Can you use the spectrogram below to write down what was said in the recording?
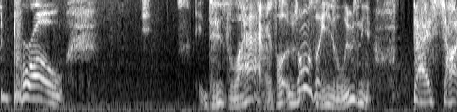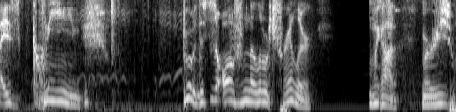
bro. His laugh, it was almost like he's losing it. That shot is clean. Bro, this is all from the little trailer. Oh my god, Marie Joie.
